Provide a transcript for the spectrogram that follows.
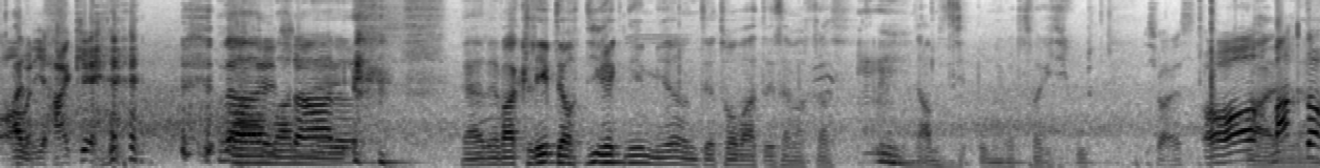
Oh, aber die Hacke. Nein, Oh Mann, schade. ey. Ja, der war, klebte auch direkt neben mir und der Torwart ist einfach krass. Da haben sie, oh mein Gott, das war richtig gut. Ich weiß. Oh, mach Alter. doch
